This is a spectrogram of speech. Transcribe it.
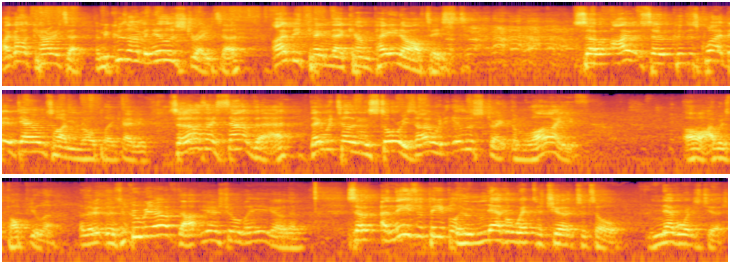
I got a character, and because I'm an illustrator, I became their campaign artist. So I, so because there's quite a bit of downtime in roleplay gaming. So as I sat there, they were telling the stories, and I would illustrate them live. Oh, I was popular. Said, "Could we have that?" Yeah, sure. There you go then. So, and these were people who never went to church at all. Never went to church.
